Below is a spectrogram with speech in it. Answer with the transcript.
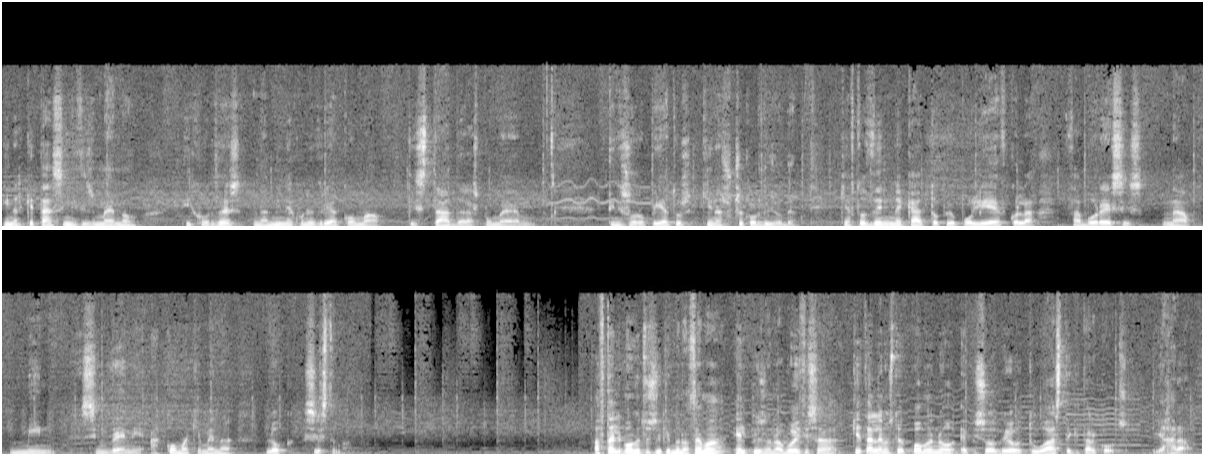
είναι αρκετά συνηθισμένο οι χορδές να μην έχουν βρει ακόμα τη στάνταρ, ας πούμε, την ισορροπία τους και να σου ξεκορδίζονται. Και αυτό δεν είναι κάτι το οποίο πολύ εύκολα θα μπορέσεις να μην συμβαίνει, ακόμα και με ένα lock σύστημα. Αυτά λοιπόν για το συγκεκριμένο θέμα. Ελπίζω να βοήθησα και τα λέμε στο επόμενο επεισόδιο του Ask the Guitar Coach. Γεια χαρά!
